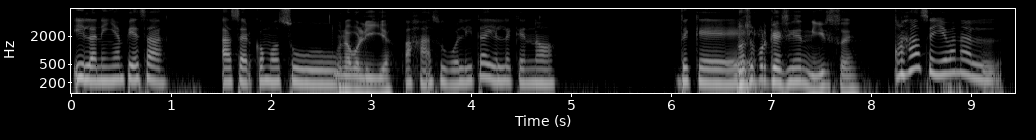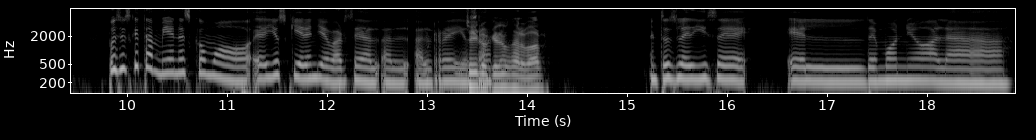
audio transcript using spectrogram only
Y la niña empieza hacer como su Una bolilla. ajá, su bolita y él de que no. De que No sé por qué deciden irse. Ajá, se llevan al pues es que también es como ellos quieren llevarse al, al, al rey, o Sí, sea, lo quieren salvar. entonces le dice el demonio a la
